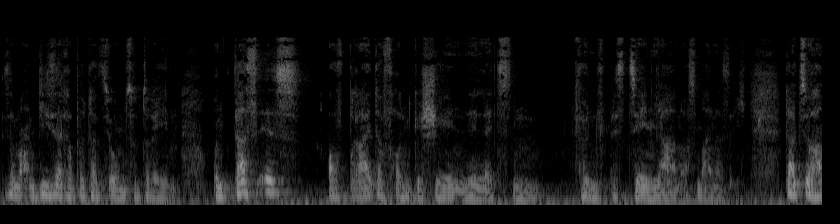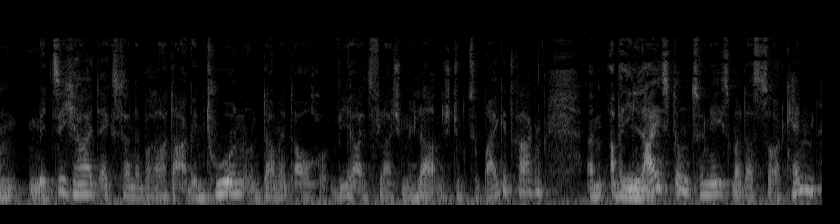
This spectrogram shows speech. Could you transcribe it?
sagen wir, an dieser Reputation zu drehen. Und das ist auf breiter Front geschehen in den letzten fünf bis zehn Jahren aus meiner Sicht. Dazu haben mit Sicherheit externe Berater, Agenturen und damit auch wir als Fleischmiller ein Stück zu beigetragen. Ähm, aber die Leistung zunächst mal das zu erkennen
